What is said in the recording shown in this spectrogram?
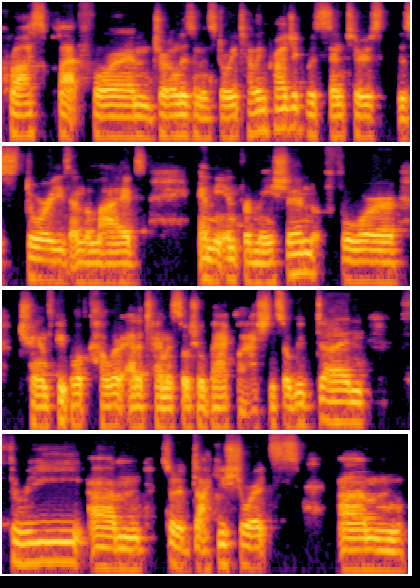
cross-platform journalism and storytelling project which centers the stories and the lives and the information for trans people of color at a time of social backlash. And so we've done three um, sort of docu shorts um,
